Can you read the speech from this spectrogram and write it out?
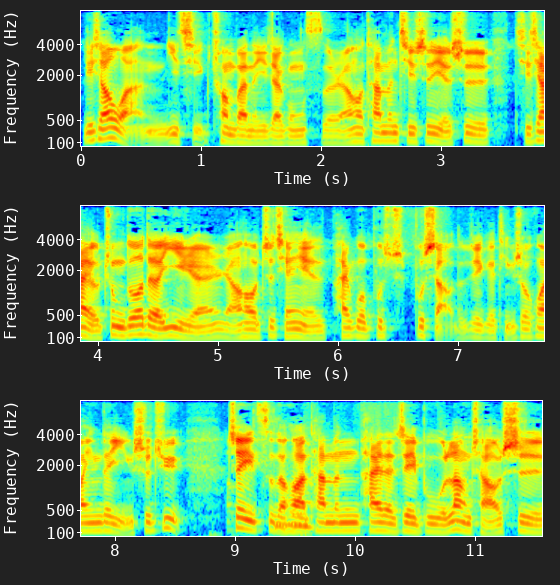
李小婉一起创办的一家公司。然后他们其实也是旗下有众多的艺人，然后之前也拍过不不少的这个挺受欢迎的影视剧。这一次的话，他们拍的这部《浪潮》是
